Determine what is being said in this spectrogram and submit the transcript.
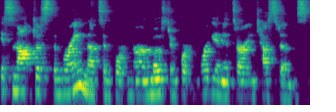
it's not just the brain that's important or our most important organ; it's our intestines,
